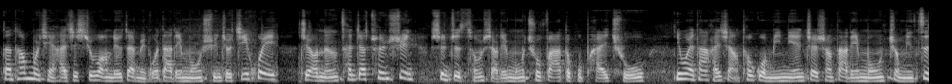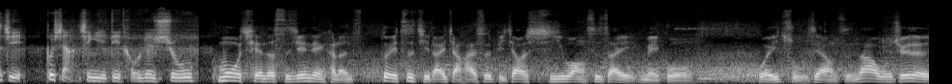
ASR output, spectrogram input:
但他目前还是希望留在美国大联盟寻求机会，只要能参加春训，甚至从小联盟出发都不排除，因为他还想透过明年站上大联盟证明自己，不想轻易低头认输。目前的时间点，可能对自己来讲还是比较希望是在美国为主这样子。那我觉得。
